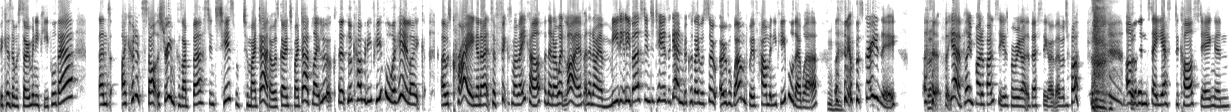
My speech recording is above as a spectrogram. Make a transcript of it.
because there were so many people there, and I couldn't start the stream because I burst into tears to my dad. I was going to my dad like, "Look, look how many people were here!" Like I was crying, and I had to fix my makeup, and then I went live, and then I immediately burst into tears again because I was so overwhelmed with how many people there were, Mhm. and it was crazy. That- but yeah, playing Final Fantasy is probably like the best thing I've ever done, other than say yes to casting and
